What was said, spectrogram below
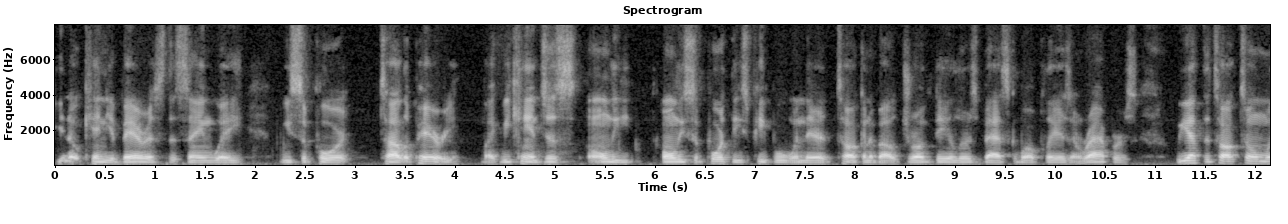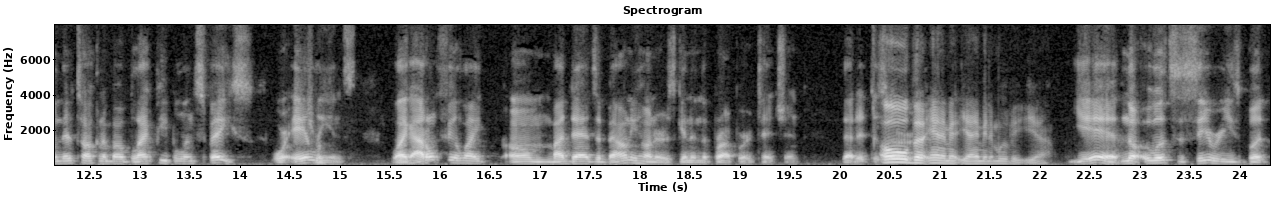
you know Kenya Barris the same way we support Tyler Perry. Like we can't just only only support these people when they're talking about drug dealers, basketball players, and rappers. We have to talk to them when they're talking about black people in space or aliens. Like I don't feel like um my dad's a bounty hunter is getting the proper attention that it deserves. Oh, the animated, yeah, animated movie, yeah, yeah, no, well, it's a series, but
